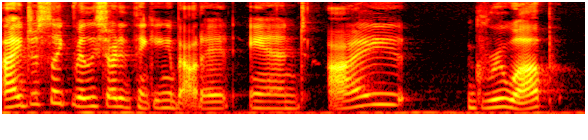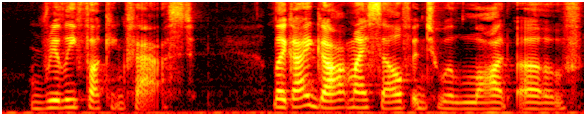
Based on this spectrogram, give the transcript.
I just like really started thinking about it and I grew up really fucking fast. Like I got myself into a lot of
